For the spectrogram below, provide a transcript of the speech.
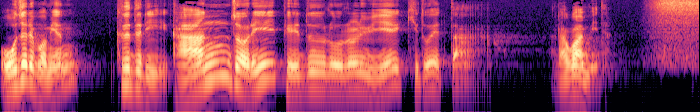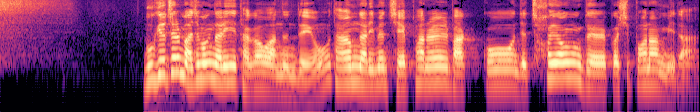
5절에 보면 그들이 간절히 베드로를 위해 기도했다라고 합니다. 무교절 마지막 날이 다가왔는데요. 다음 날이면 재판을 받고 이제 처형될 것이 뻔합니다.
